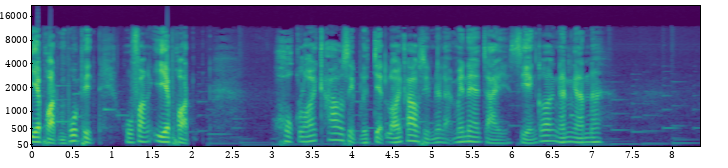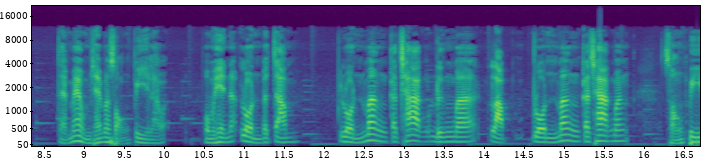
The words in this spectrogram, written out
EarPod ผมพูดผิด หูฟัง EarPod 690 หรือ 790นี่แหละ ไม่แน่ใจ เสียงก็งั้นๆนะ แต่แม่ผมใช้มา2ปีแล้ว ผมเห็นนะหล่นประจำหล่นมั่งกระชากดึงมาหลับหล่นมั่งกระชากมั่งสองปี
